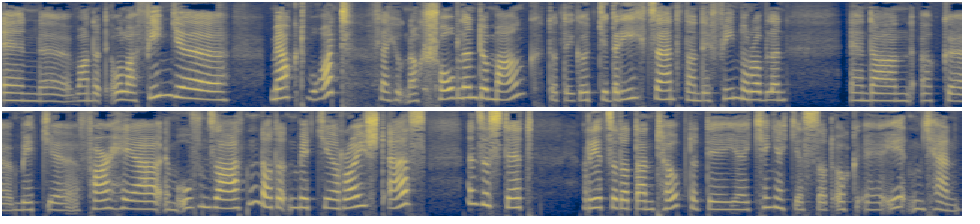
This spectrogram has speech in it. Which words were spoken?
Äh, wenn das alle fein merkt wird, vielleicht auch noch Schobeln der Mank, dass die gut gedreht sind, dann die fein rubbeln und dann auch ein bisschen vorher im Ofen saten, dass das ein bisschen räuscht ist, und sie steht redt ze dat dan taub, dat de kindertjes dat ook uh, eten kan.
